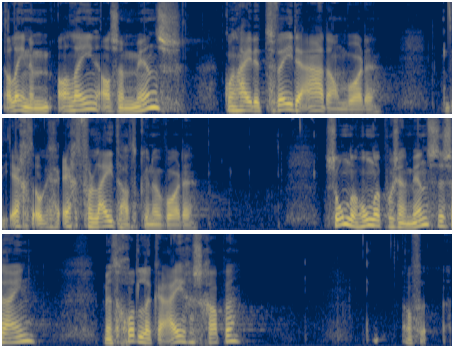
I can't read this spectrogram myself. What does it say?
Alleen, alleen als een mens kon hij de tweede Adam worden. Die echt, ook echt verleid had kunnen worden. Zonder 100% mens te zijn, met goddelijke eigenschappen. Of, eh,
